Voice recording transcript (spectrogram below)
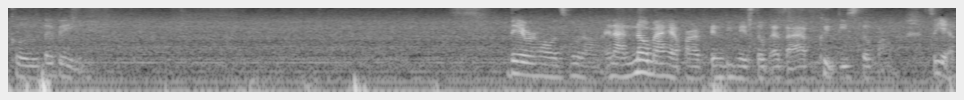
because they big. Very hard to put on. And I know my hair probably gonna be messed up after I put these stuff on. So yeah.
